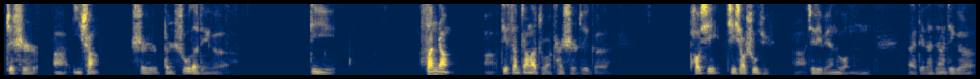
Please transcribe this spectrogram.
这是啊，以上是本书的这个第三章啊，第三章呢主要开始这个。剖析绩效数据啊，这里边我们呃给大家这个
